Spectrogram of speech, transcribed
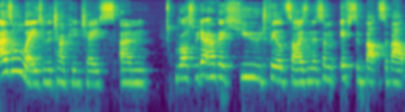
as always with the champion chase, um, Ross, we don't have a huge field size, and there's some ifs and buts about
